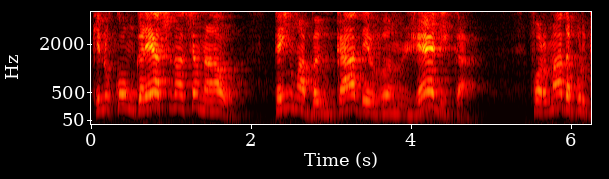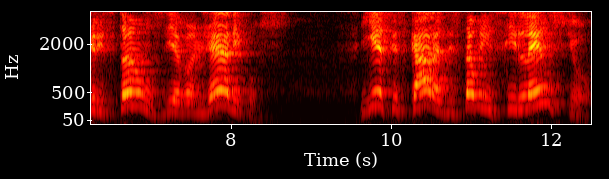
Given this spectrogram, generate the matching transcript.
que no Congresso Nacional tem uma bancada evangélica formada por cristãos e evangélicos, e esses caras estão em silêncio,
